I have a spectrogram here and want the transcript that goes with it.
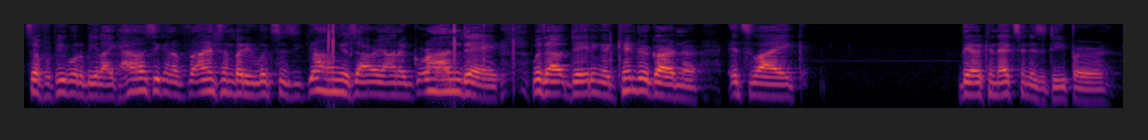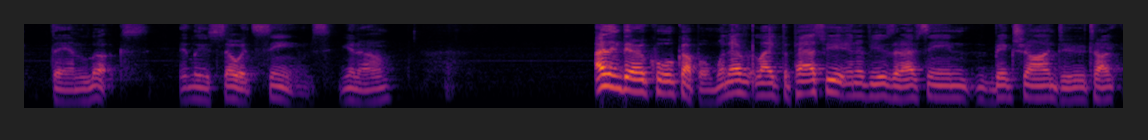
So for people to be like how is he to find somebody who looks as young as ariana grande without dating a kindergartner? It's like their connection is deeper than looks at least so it seems you know? I think they're a cool couple. Whenever, like the past few interviews that I've seen Big Sean do talk,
